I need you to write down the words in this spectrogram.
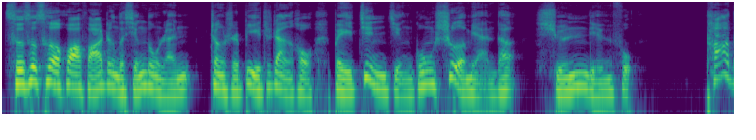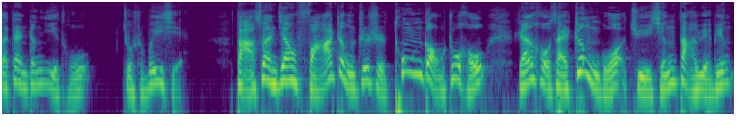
此次策划伐郑的行动人，正是邲之战后被晋景公赦免的荀林父。他的战争意图就是威胁，打算将伐郑之事通告诸侯，然后在郑国举行大阅兵，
